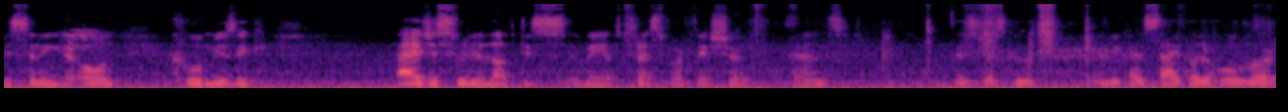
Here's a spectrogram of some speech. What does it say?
listening your own cool music. I just really love this way of transportation and it is just good. And you can cycle the whole world.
